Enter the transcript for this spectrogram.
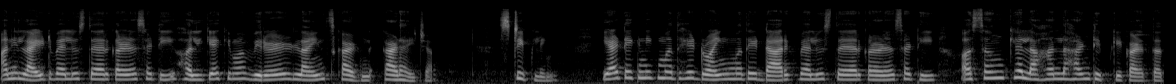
आणि लाइट व्हॅल्यूज तयार करण्यासाठी हलक्या किंवा विरळ लाईन्स काढ काढायच्या. स्टिपलिंग या टेक्निकमध्ये ड्रॉइंगमध्ये डार्क व्हॅल्यूज तयार करण्यासाठी असंख्य लहान लहान ठिपके काढतात.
